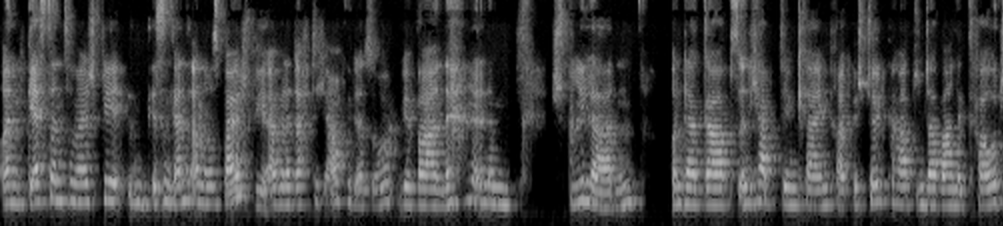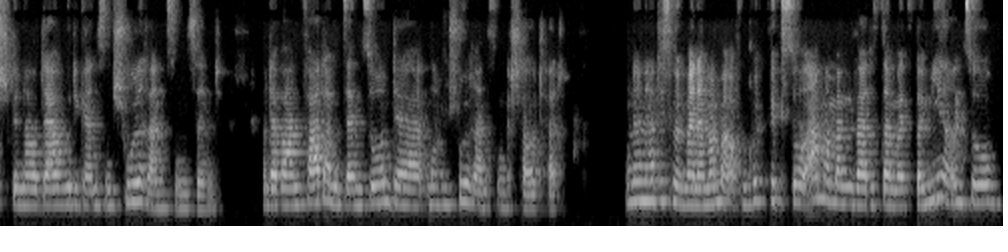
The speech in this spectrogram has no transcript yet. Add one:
Und gestern zum Beispiel ist ein ganz anderes Beispiel, aber da dachte ich auch wieder so, wir waren in einem Spielladen und da gab's, und ich habe den Kleinen gerade gestillt gehabt und da war eine Couch genau da, wo die ganzen Schulranzen sind. Und da war ein Vater mit seinem Sohn, der nach dem Schulranzen geschaut hat. Und dann hatte ich es mit meiner Mama auf dem Rückweg so, ah Mama, wie war das damals bei mir und so. Und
